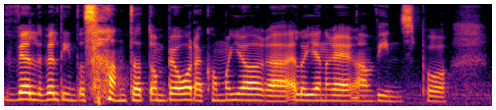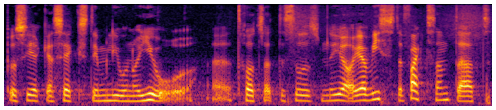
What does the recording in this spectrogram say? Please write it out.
väldigt, väldigt intressant att de båda kommer göra eller generera en vinst på, på cirka 60 miljoner euro trots att det ser ut som det gör. Jag visste faktiskt inte att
